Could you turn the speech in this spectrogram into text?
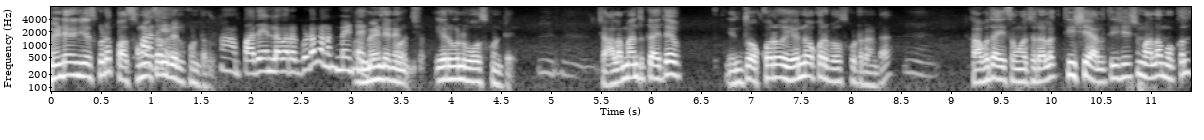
మెయింటైన్ చేసుకుంటే పది సంవత్సరాలు. వెళ్ళుకుంటారు పదేళ్ళ వరకు కూడా మనకు మెయింటైన్ మెయింటైన్ ఎరువులు పోసుకుంటే. చాలా మందికి అయితే ఎంతో ఒక్కరు ఎన్నో ఒకరు పోసుకుంటారంట. కాకపోతే ఐదు సంవత్సరాలకు తీసేయాలి. తీసేసి మళ్ళీ మొక్కలు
